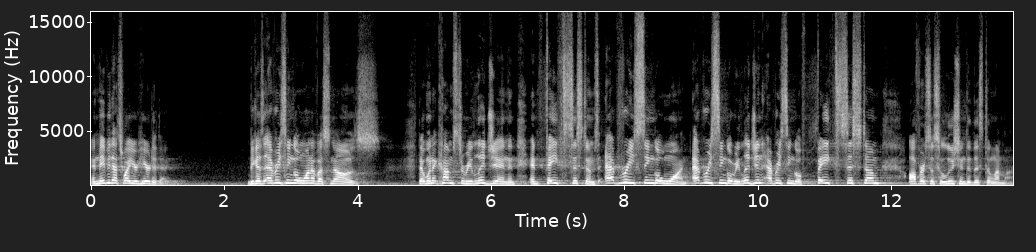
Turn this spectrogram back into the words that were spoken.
And maybe that's why you're here today. Because every single one of us knows that when it comes to religion and, and faith systems, every single one, every single religion, every single faith system offers a solution to this dilemma.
